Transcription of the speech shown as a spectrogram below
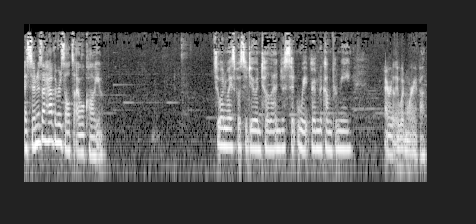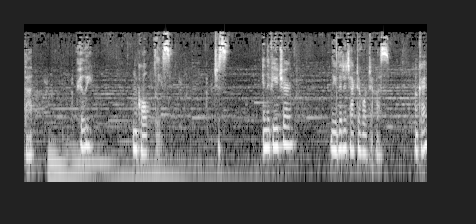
As soon as I have the results, I will call you. So what am I supposed to do until then? Just sit and wait for him to come for me? I really wouldn't worry about that. Really? Nicole, please. Just in the future, leave the detective work to us. Okay?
